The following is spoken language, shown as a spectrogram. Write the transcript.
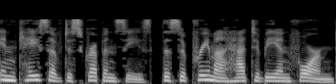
In case of discrepancies, the Suprema had to be informed.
